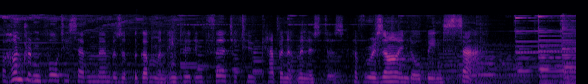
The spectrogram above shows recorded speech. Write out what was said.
147 members of the government, including 32 cabinet ministers, have resigned or been sacked.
